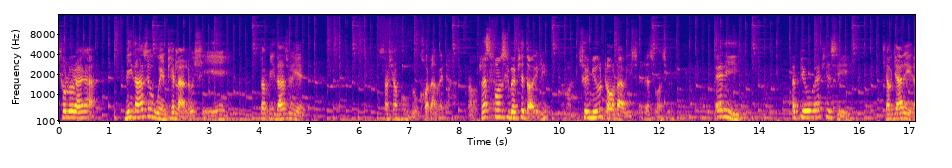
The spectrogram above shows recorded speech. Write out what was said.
ဆိုလိုတာကမိသားစုဝင်ဖြစ်လာလို့ရှိရင် တမိသားစုရဲ့ဆောက်ရှောက်မှုလို့ခေါ်တာပဲဒါဟုတ် responsible ဖြစ်သွားပြီလေပါဆွေမျိုးတော်လာပြီဆို responsible အဲ့ဒီအပြိုပဲဖြစ်စီယောက်ျားတွေက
